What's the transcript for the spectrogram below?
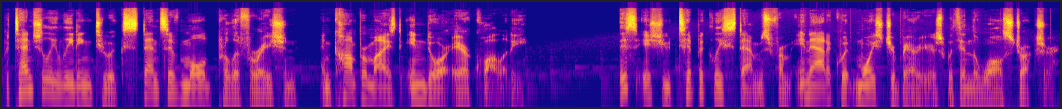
potentially leading to extensive mold proliferation and compromised indoor air quality. This issue typically stems from inadequate moisture barriers within the wall structure.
